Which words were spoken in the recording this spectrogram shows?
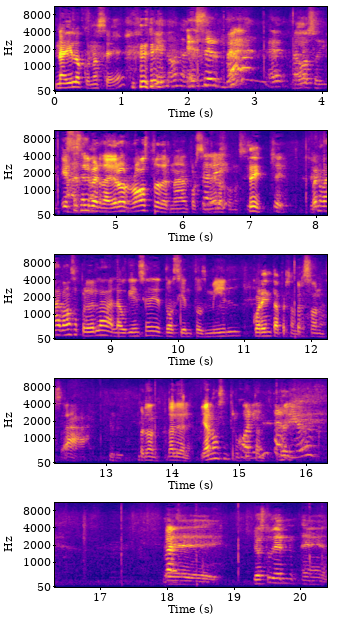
nadie lo conoce, ¿eh? Sí, no. Es Hernán. Eh, No, soy. Este es el Hernán. verdadero rostro de Hernán, por si nadie lo conocía. Sí, Sí. Bueno, va, vamos a perder la, la audiencia de 200 mil 40 personas. personas. Ah, perdón, dale, dale. Ya no vamos a interrumpir tanto. 40, Dios. Eh, yo estudié en, en,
